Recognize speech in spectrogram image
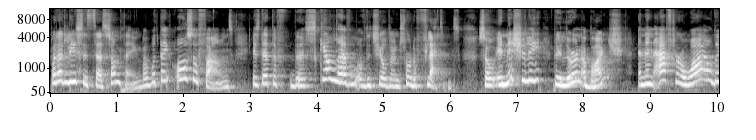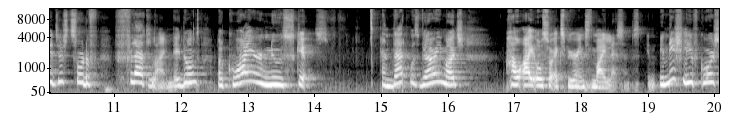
but at least it says something. But what they also found is that the, the skill level of the children sort of flattened. So initially they learn a bunch and then after a while they just sort of flatline. They don't acquire new skills. And that was very much how I also experienced my lessons. Initially, of course,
